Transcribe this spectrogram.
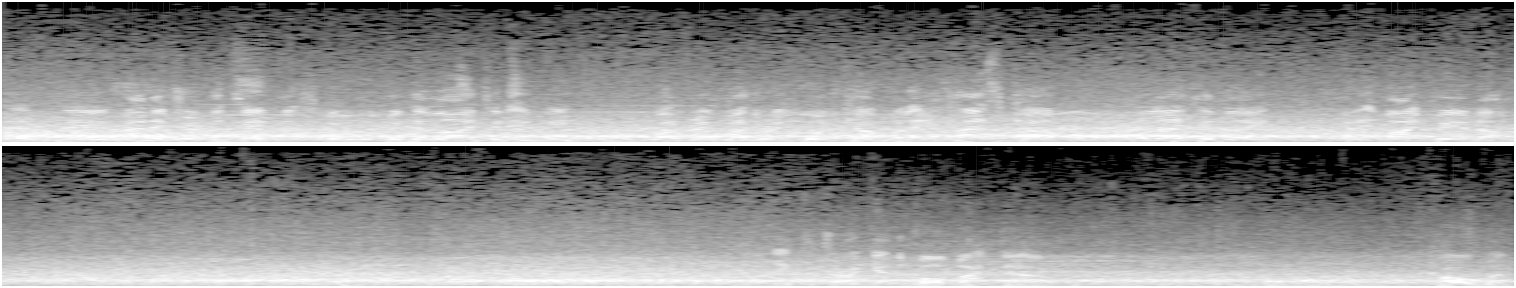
And the manager of the team at school will be delighted. He'll be wondering whether it would come. Well, it has come belatedly, and it might be enough. Need to try and get the ball back now. Coleman.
